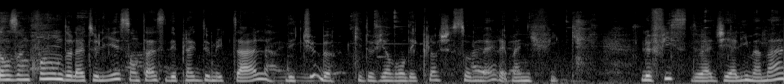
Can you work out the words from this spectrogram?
Dans un coin de l'atelier s'entassent des plaques de métal, des tubes qui deviendront des cloches sommaires et magnifiques. Le fils de Hadji Ali Maman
